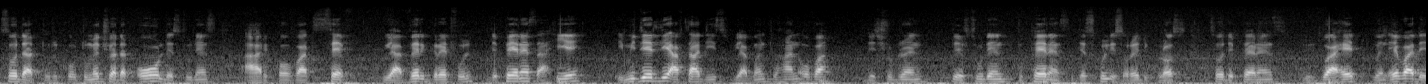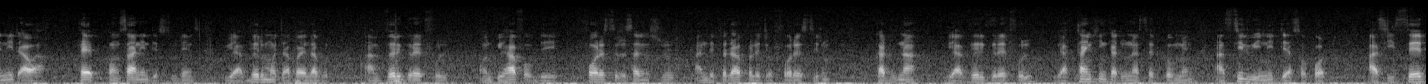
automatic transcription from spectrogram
so that to, to make sure that all the students are recovered safe. We are very grateful. The parents are here. Immediately after this, we are going to hand over the children, the students to parents. The school is already closed, so the parents will go ahead whenever they need our help concerning the students. We are very much available. I'm very grateful on behalf of the Forestry Research Institute and the Federal College of Forestry, Kaduna. We are very grateful. We are thanking Kaduna State Government, and still we need their support. As he said,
